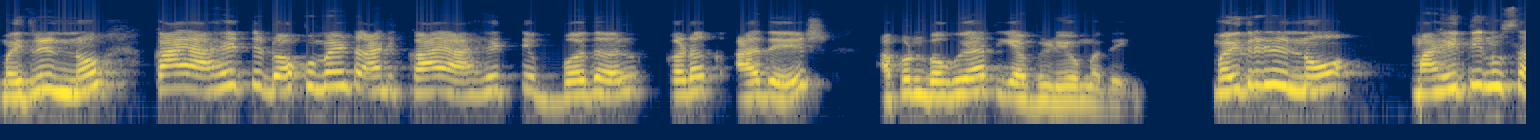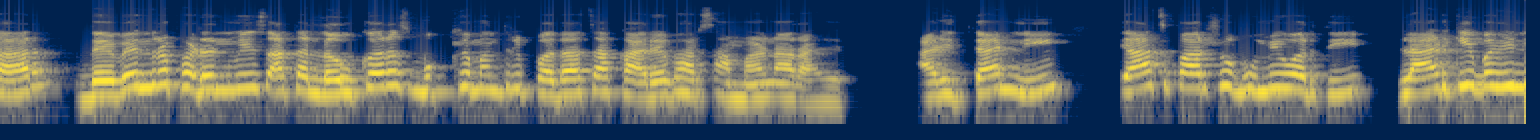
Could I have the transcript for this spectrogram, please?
मैत्रिणींनो काय आहेत ते डॉक्युमेंट आणि काय आहेत ते बदल कडक आदेश आपण बघूयात या व्हिडिओमध्ये. मैत्रिणींनो माहितीनुसार देवेंद्र फडणवीस आता लवकरच मुख्यमंत्री पदाचा कार्यभार सांभाळणार आहेत आणि त्यांनी त्याच पार्श्वभूमीवरती लाडकी बहीण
